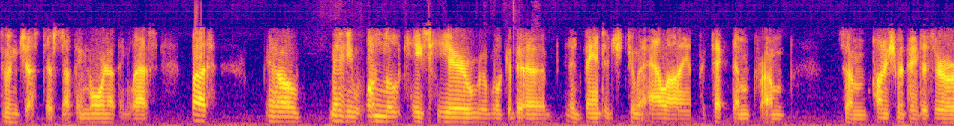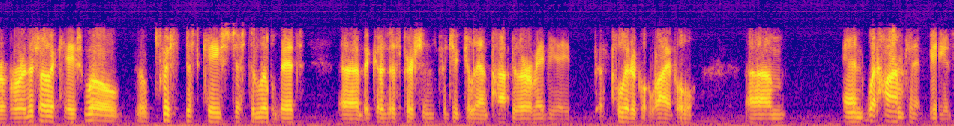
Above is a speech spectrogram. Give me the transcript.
doing justice, nothing more, nothing less. But you know, maybe one little case here will give a, an advantage to an ally and protect them from some punishment they deserve, or this other case, we'll, we'll twist this case just a little bit uh, because this person's particularly unpopular or maybe a, a political rival. Um, and what harm can it be? It's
